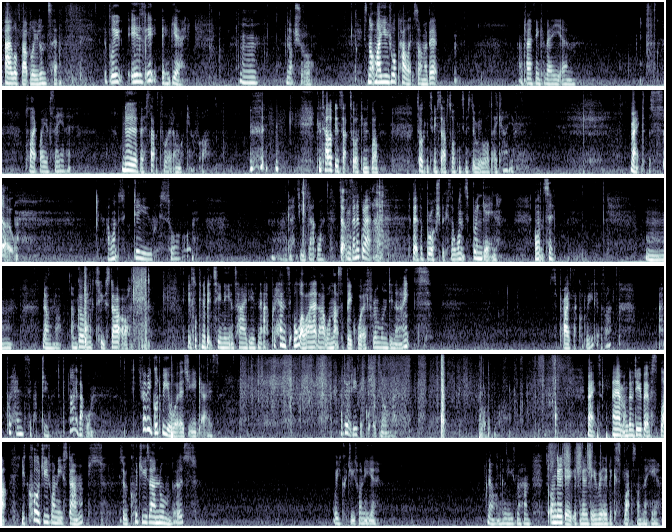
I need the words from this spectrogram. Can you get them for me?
I love that blue, doesn't it? The blue is it? Yeah. Hmm. not sure. It's not my usual palette, so I'm a bit. I'm trying to think of a um, polite way of saying it. Nervous. That's the word I'm looking for. can tell I've been sat talking. Well, talking to myself, talking to Mr. Roo all day, can't you? Right. So I want to do some. I'm going to have to use that one. So I'm going to grab a bit of a brush because I want to bring in. I want to. Hmm. no, I'm not. I'm going to start off. It's looking a bit too neat and tidy, isn't it? Apprehensive. Oh, I like that one. That's a big word for a Monday night. Surprised I could read it as well. Apprehensive. I do I like that one. You're very good with your words, you guys. I don't do big words normally. Right, um, I'm going to do a bit of a splat. You could use one of your stamps. So we could use our numbers. Or you could use one of your... No, I'm going to use my hand. So what I'm going to do is I'm going to do really big splats on the here.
